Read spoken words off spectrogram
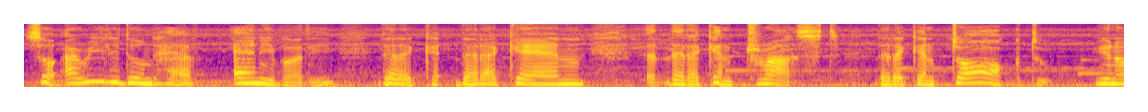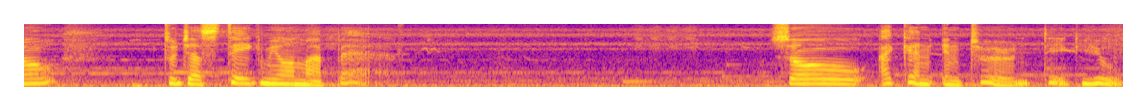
So I really don't have anybody that I can, that I can that I can trust, that I can talk to, you know, to just take me on my path. So I can in turn take you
